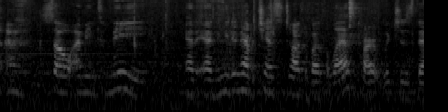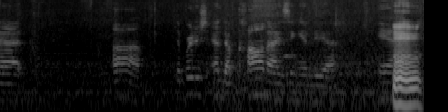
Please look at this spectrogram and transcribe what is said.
Okay. So, I mean, to me, and, and he didn't have a chance to talk about the last part, which is that, um, the British end up colonizing India and Mhm.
